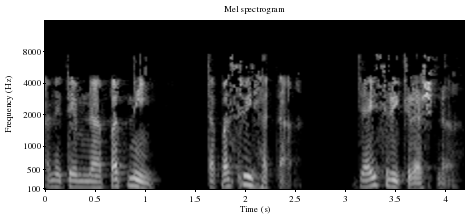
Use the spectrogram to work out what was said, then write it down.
અને તેમના પત્ની તપસ્વી હતા. જય શ્રી કૃષ્ણ.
